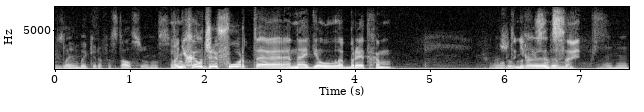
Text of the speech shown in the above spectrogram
из лайнбекеров остался у нас. У них ЛД Форд, э, Найгел Брэдхэм. Вот у них Брэдом. инсайд. Мгм.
